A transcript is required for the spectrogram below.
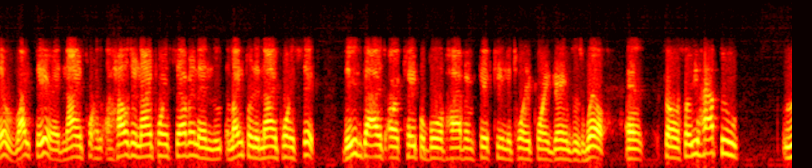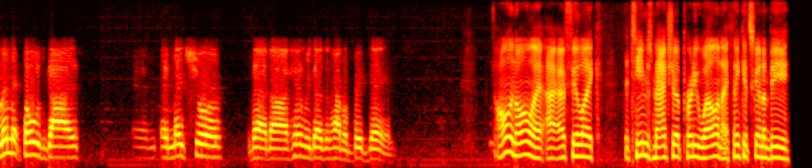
they're right there at nine point. Hauser nine point seven and Langford at nine point six. These guys are capable of having fifteen to twenty point games as well, and so so you have to limit those guys and and make sure that uh, Henry doesn't have a big game. All in all, I, I feel like the teams match up pretty well, and I think it's going to be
